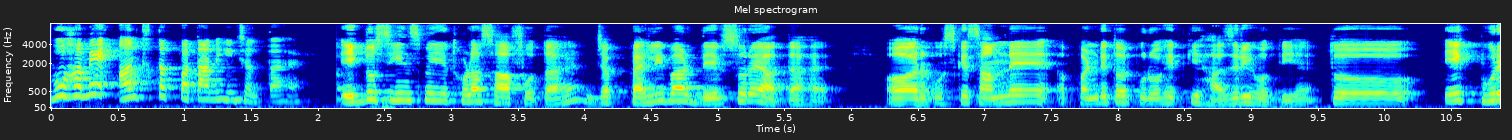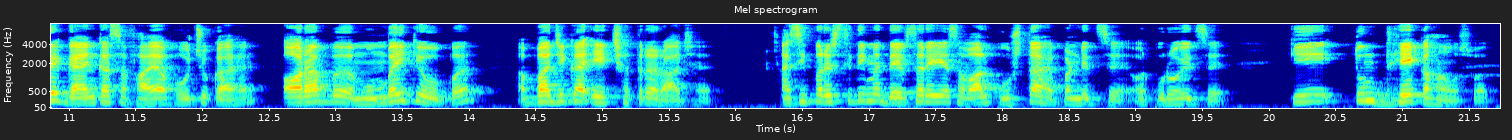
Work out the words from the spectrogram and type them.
वो हमें अंत तक पता नहीं चलता है। एक दो सीन्स में ये थोड़ा साफ़ होता है, जब पहली बार देवसुरे आता है और उसके सामने पंडित और पुरोहित की हाजिरी होती है तो एक पूरे गैंग का सफाया हो चुका है और अब मुंबई के ऊपर अब्बा जी का एक छत्र राज है। ऐसी परिस्थिति में देवसरे ये सवाल पूछता है पंडित से और पुरोहित से कि तुम थे कहाँ उस वक्त?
